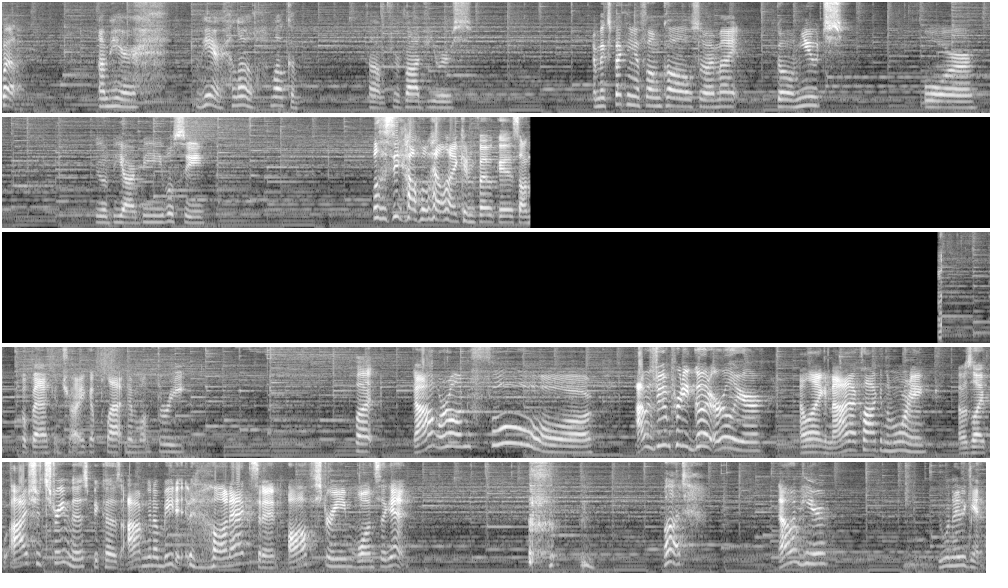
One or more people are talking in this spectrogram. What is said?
Well, I'm here. I'm here. Hello. Welcome. Um, for VOD viewers. I'm expecting a phone call, so I might go mute or do a BRB. We'll see. We'll see how well I can focus on back and try and get platinum on three. But now we're on four. I was doing pretty good earlier at like nine o'clock in the morning. I was like, well, I should stream this because I'm gonna beat it on accident off stream once again. but now I'm here doing it again.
